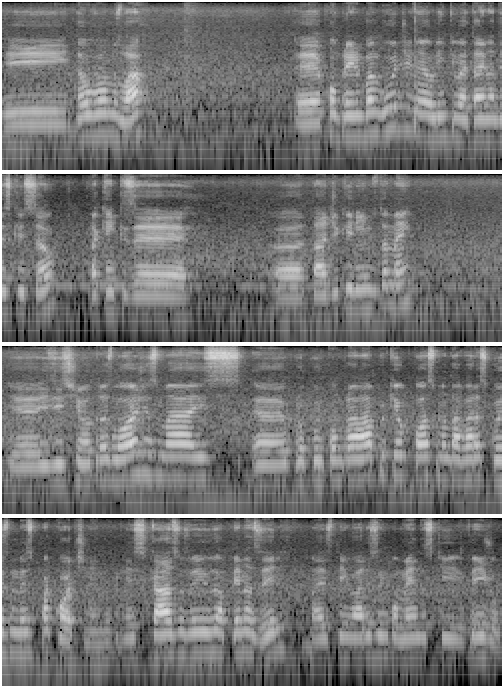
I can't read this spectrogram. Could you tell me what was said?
E, então vamos lá. É, comprei no Banggood, né? o link vai estar aí na descrição. Para quem quiser estar uh, tá adquirindo também. É, existem outras lojas, mas é, eu procuro comprar lá porque eu posso mandar várias coisas no mesmo pacote. Né? Nesse caso veio apenas ele, mas tem várias encomendas que vem junto.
